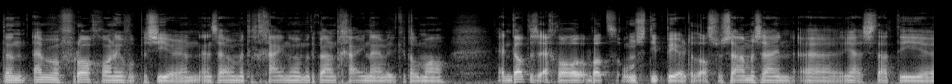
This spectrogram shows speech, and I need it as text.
dan hebben we vooral gewoon heel veel plezier. En, en zijn we met, het geinen, met elkaar aan het geinen en weet ik het allemaal. En dat is echt wel wat ons typeert. Dat als we samen zijn, uh, ja, staat die, uh,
